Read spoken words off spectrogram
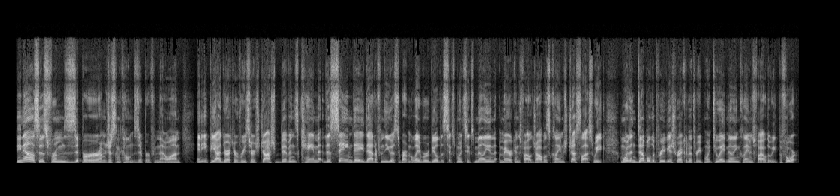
The analysis from Zipper, I'm just going to call him Zipper from now on, and EPI Director of Research Josh Bivens came the same day data from the U.S. Department of Labor revealed that 6.6 million Americans filed jobless claims just last week, more than double the previous record of 3.28 million claims filed the week before.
